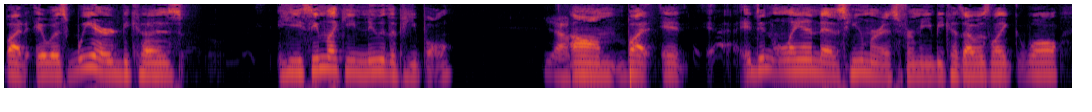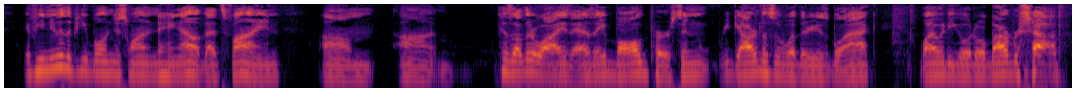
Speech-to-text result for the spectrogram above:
but it was weird because he seemed like he knew the people. Yeah. Um, but it it didn't land as humorous for me because I was like, well, if he knew the people and just wanted to hang out, that's fine. Um, uh, because otherwise, as a bald person, regardless of whether he was black, why would he go to a barber shop?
